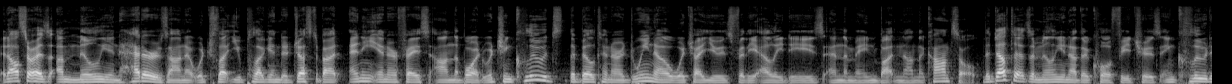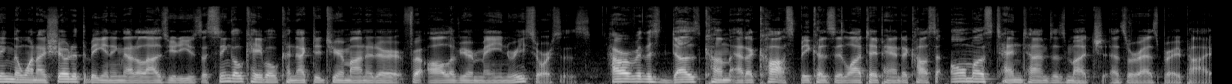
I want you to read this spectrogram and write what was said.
it also has a million headers on it which let you plug into just about any interface on the board, which includes the built-in Arduino which I use for the LEDs and the main button on the console. The Delta has a million other cool features, including the one I showed at the beginning that allows you to use a single cable connected to your monitor for all of your main resources. However, this does come at a cost because the Latte Panda costs almost 10 times as much as a Raspberry Pi.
